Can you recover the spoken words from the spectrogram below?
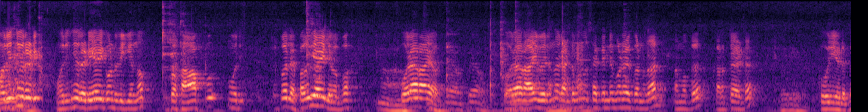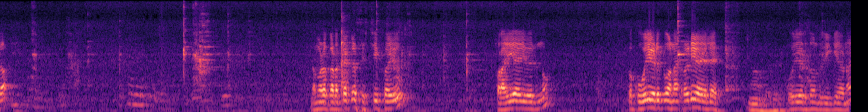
മുരിഞ്ഞ് റെഡി മുരിഞ്ഞ് റെഡി ആയിക്കൊണ്ടിരിക്കുന്നു. ഇപ്പോൾ ഹാഫ് മുരി ഇപ്പോൾ അല്ലേ? പകുതി ആയില്ലേ അപ്പോൾ പോരാറായോ പോരാറായി വരുന്ന. രണ്ട് മൂന്ന് സെക്കൻഡും കൂടെ കണ്ടാൽ നമുക്ക് കറക്റ്റായിട്ട് കോരിയെടുക്കാം. നമ്മുടെ കടച്ചക്ക സിക്സ്റ്റി ഫൈവ് ഫ്രൈ ആയി വരുന്നു. ഇപ്പോൾ കോരി എടുക്കുവാണ് റെഡി ആയല്ലേ കോരി എടുത്തുകൊണ്ടിരിക്കുകയാണ്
